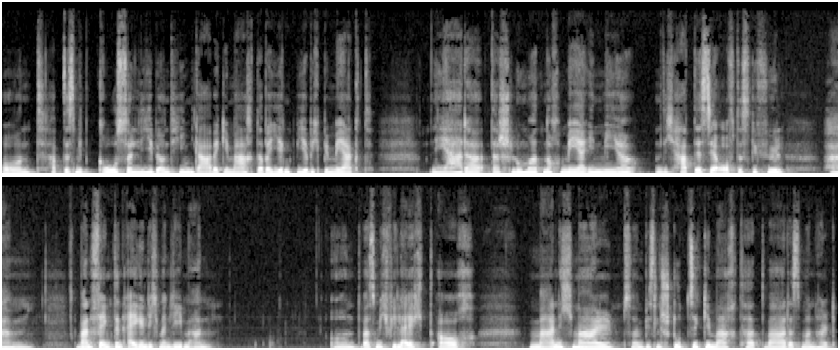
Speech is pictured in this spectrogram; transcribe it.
und habe das mit großer Liebe und Hingabe gemacht, aber irgendwie habe ich bemerkt, ja, da, da schlummert noch mehr in mir und ich hatte sehr oft das Gefühl, ähm, wann fängt denn eigentlich mein Leben an? Und was mich vielleicht auch manchmal so ein bisschen stutzig gemacht hat, war, dass man halt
